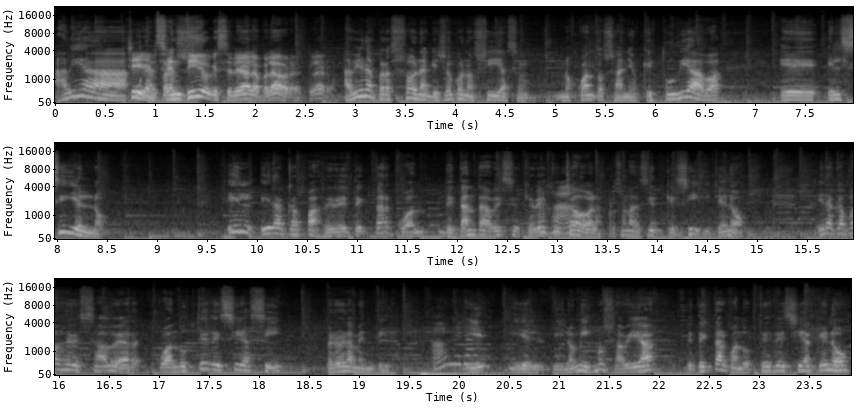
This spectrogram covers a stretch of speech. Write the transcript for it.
Había Sí, el sentido que se le da a la palabra, claro. Había una persona que yo conocí hace unos cuantos años que estudiaba eh, el sí y el no. Él era capaz de detectar cuan- de tantas veces que había Ajá. escuchado a las personas decir que sí y que no, era capaz de saber cuando usted decía sí, pero era mentira. Ah, mira. Y, y, el- y lo mismo sabía detectar cuando usted decía que no,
